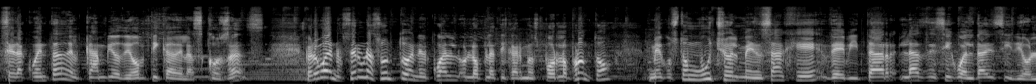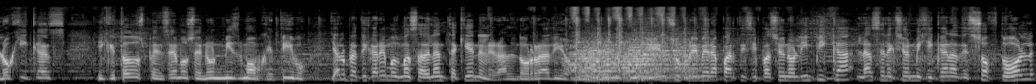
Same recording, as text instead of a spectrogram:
¿Se da cuenta del cambio de óptica de las cosas? Pero bueno, será un asunto en el cual lo platicaremos. Por lo pronto, me gustó mucho el mensaje de evitar las desigualdades ideológicas y que todos pensemos en un mismo objetivo. Ya lo platicaremos más adelante aquí en el Heraldo Radio. En su primera participación olímpica, la selección mexicana de softball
